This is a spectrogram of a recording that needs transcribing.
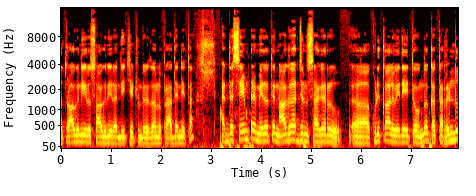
త్రాగునీరు సాగునీరు అందించేటువంటి విధానంలో ప్రాధాన్యత. అట్ ద సేమ్ టైం ఏదైతే నాగార్జున సాగర్ కుడికాలు ఏదైతే ఉందో గత రెండు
